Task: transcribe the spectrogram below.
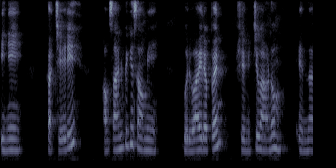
ഇനി കച്ചേരി അവസാനിപ്പിക്കും സ്വാമി. ഗുരുവായൂരപ്പൻ ക്ഷമിച്ചു കാണും എന്ന്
